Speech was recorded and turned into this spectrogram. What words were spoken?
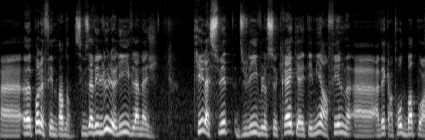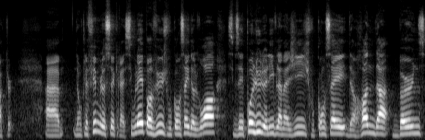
euh, pas le film, pardon, si vous avez lu le livre La magie, qui est la suite du livre Le Secret qui a été mis en film avec entre autres Bob Proctor. Donc le film Le Secret. Si vous ne l'avez pas vu, je vous conseille de le voir. Si vous n'avez pas lu le livre La magie, je vous conseille de Rhonda Burns.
